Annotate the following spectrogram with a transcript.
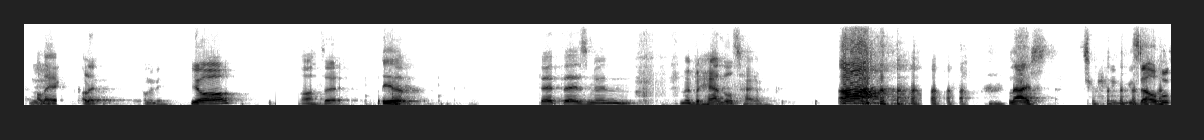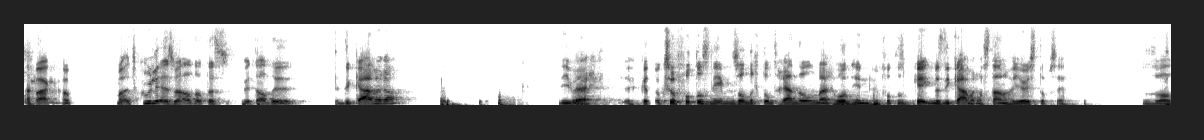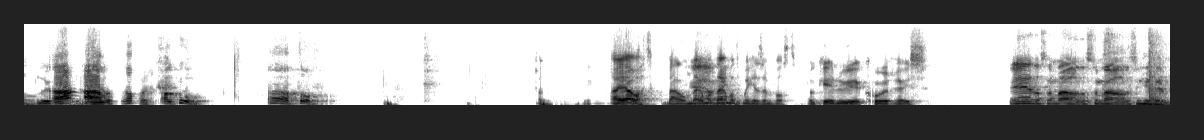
Nee. Allee, allee. Oh, nee. Ja. Wacht, hè. Ja. Dit is mijn, mijn vergrendelscherm. Ah! nice. Ik zelf ook vaak heb. Maar het coole is wel dat dus, weet je al, de, de camera, die werkt. Je kunt ook zo foto's nemen zonder te ontgrendelen, maar gewoon geen, geen foto's bekijken. Dus die camera's staan nog juist op zich. Dat is wel het leuke. Ah, ah, wat grappig. Oh, cool. Ah, tof. Ah ja, wacht. Daarom, daarom maar- had ik mijn gsm vast. Oké, Louis, ik hoor ruis. Ja, dat is normaal, dat is normaal, dat is een gsm.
